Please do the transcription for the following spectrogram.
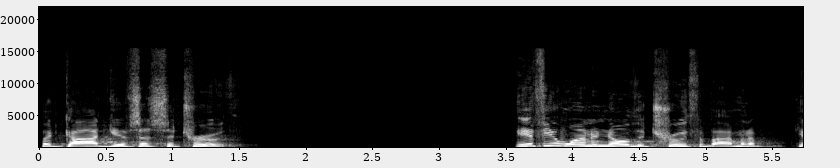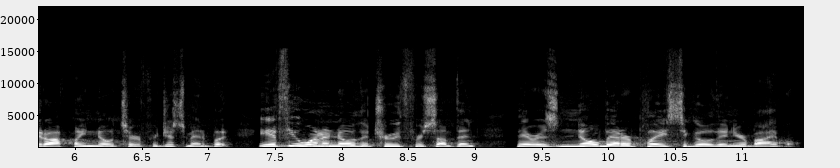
but God gives us the truth. If you want to know the truth about, I'm going to get off my notes here for just a minute, but if you want to know the truth for something, there is no better place to go than your Bible.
